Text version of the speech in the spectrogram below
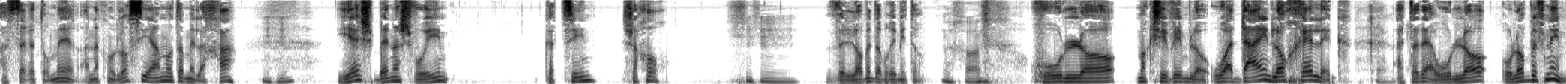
הסרט אומר, אנחנו לא סיימנו את המלאכה. יש בין השבויים קצין שחור, ולא מדברים איתו. נכון. הוא לא מקשיבים לו, הוא עדיין לא חלק. אתה יודע, הוא לא, הוא לא בפנים.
